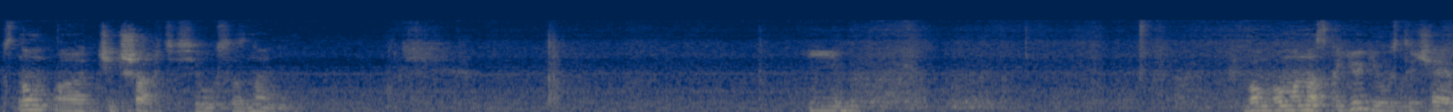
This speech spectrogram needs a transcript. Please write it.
В основном э, чит-шакти, силу сознания. И в амбаманасской йоге мы встречаем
